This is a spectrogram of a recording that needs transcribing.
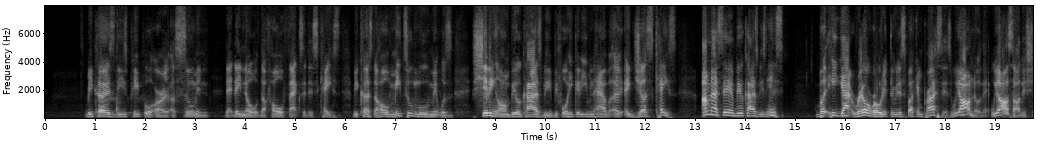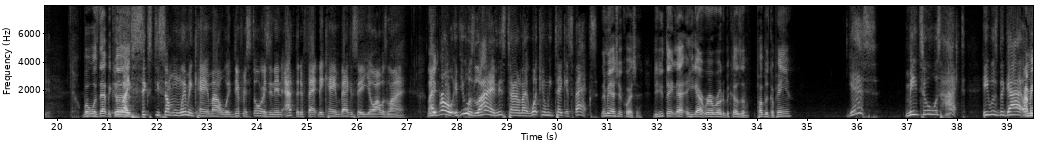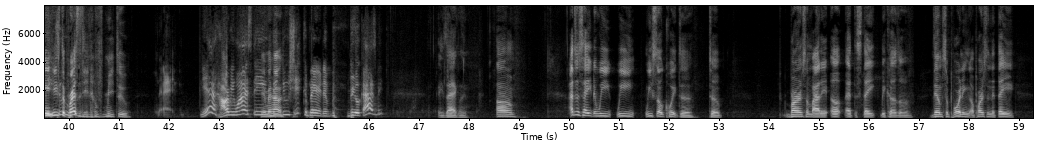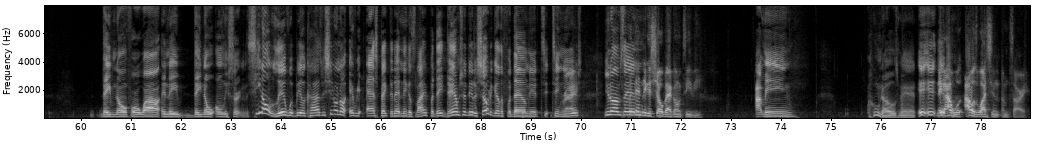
because these people are assuming that they know the whole facts of this case because the whole me too movement was shitting on bill cosby before he could even have a, a just case i'm not saying bill cosby's innocent but he got railroaded through this fucking process we all know that we all saw this shit But was that because was like 60 something women came out with different stories and then after the fact they came back and said yo i was lying like me- bro if you was lying this time like what can we take as facts Let me ask you a question. Do you think that he got railroaded because of public opinion? Yes. Me Too was hot. He was the guy. Of I mean, Me he's Too. the president of Me Too. Yeah, Harvey Weinstein didn't Har- do shit compared to Bill Cosby. Exactly. Um, I just hate that we we we so quick to to burn somebody up at the stake because of them supporting a person that they they've known for a while and they they know only certain. She don't live with Bill Cosby. She don't know every aspect of that nigga's life, but they damn sure did a show together for damn near t- ten Right. years. You know what I'm saying? Put that nigga show back on TV. I mean, who knows, man? It, it, Nigga, it- I was I was watching. I'm sorry.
